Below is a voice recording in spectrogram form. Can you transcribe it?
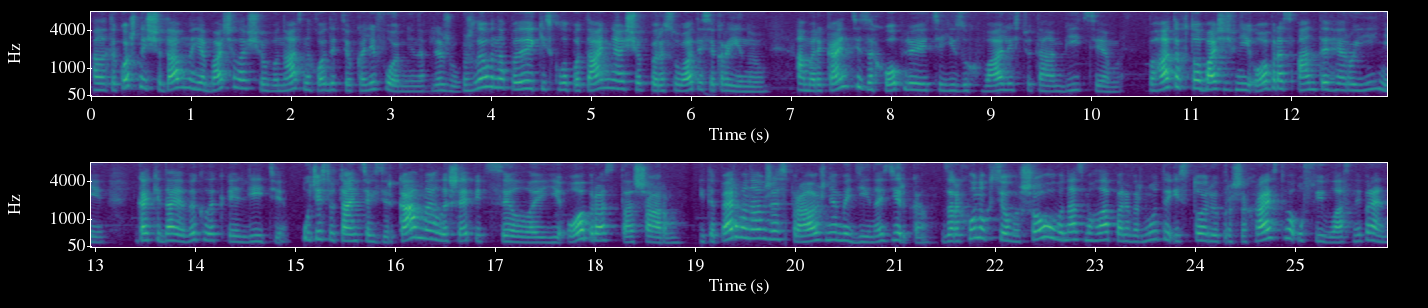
Але також нещодавно я бачила, що вона знаходиться в Каліфорнії на пляжу. Можливо, вона подає якісь клопотання, щоб пересуватися країною. Американці захоплюються її зухвалістю та амбіціями. Багато хто бачить в ній образ антигероїні, яка кидає виклик еліті. Участь у танцях зірками лише підсилила її образ та шарм. І тепер вона вже справжня медійна зірка. За рахунок цього шоу вона змогла перевернути історію про шахрайство у свій власний бренд,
